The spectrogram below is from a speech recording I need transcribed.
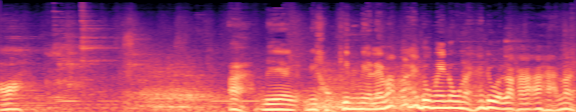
อ๋อ อะมีมีของกินมีอะไรบ้างให้ดูเมนูหน่อยให้ดูราคาอาหารหน่อย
